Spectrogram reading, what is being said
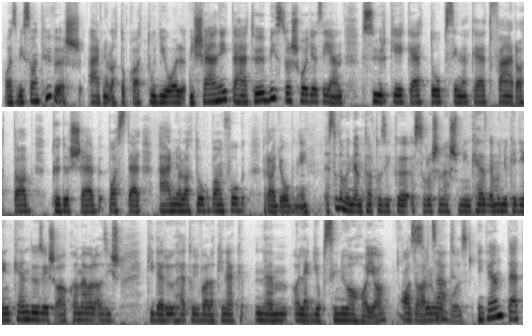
az viszont hűvös árnyalatokat tud jól viselni, tehát ő biztos, hogy az ilyen szürkéket, tópszíneket, fáradtabb, ködösebb, pasztel árnyalatokban fog ragyogni. Ezt tudom, hogy nem tartozik szorosan a sminkhez, de mondjuk egy ilyen kendőzés alkalmával az is kiderülhet, hogy valakinek nem a legjobb színű a haja az Abszolút. arcához. Igen, tehát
